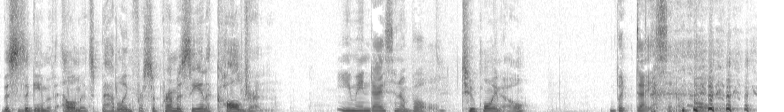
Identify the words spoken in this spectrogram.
This is a game of elements battling for supremacy in a cauldron. You mean dice in a bowl, 2.0. but dice in a bowl.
